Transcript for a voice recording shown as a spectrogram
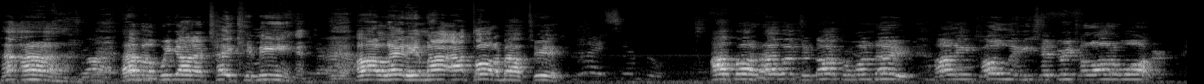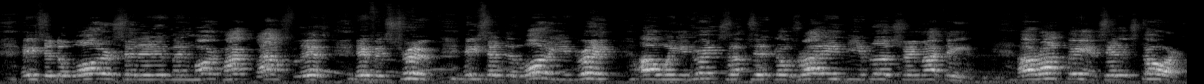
Uh-uh. Right. Uh, but we got to take him in. I let him. I, I thought about this. I thought I went to the doctor one day and he told me, he said, drink a lot of water. He said, the water said it, and Mark might vouch for this if it's true. He said, the water you drink, uh, when you drink something, it goes right into your bloodstream right then. Uh, right then, said it starts.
